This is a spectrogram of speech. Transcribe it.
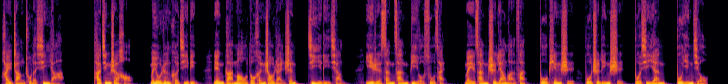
还长出了新牙。她精神好，没有任何疾病，连感冒都很少染身，记忆力强，一日三餐必有素菜，每餐吃两碗饭，不偏食，不吃零食，不吸烟，不饮酒，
